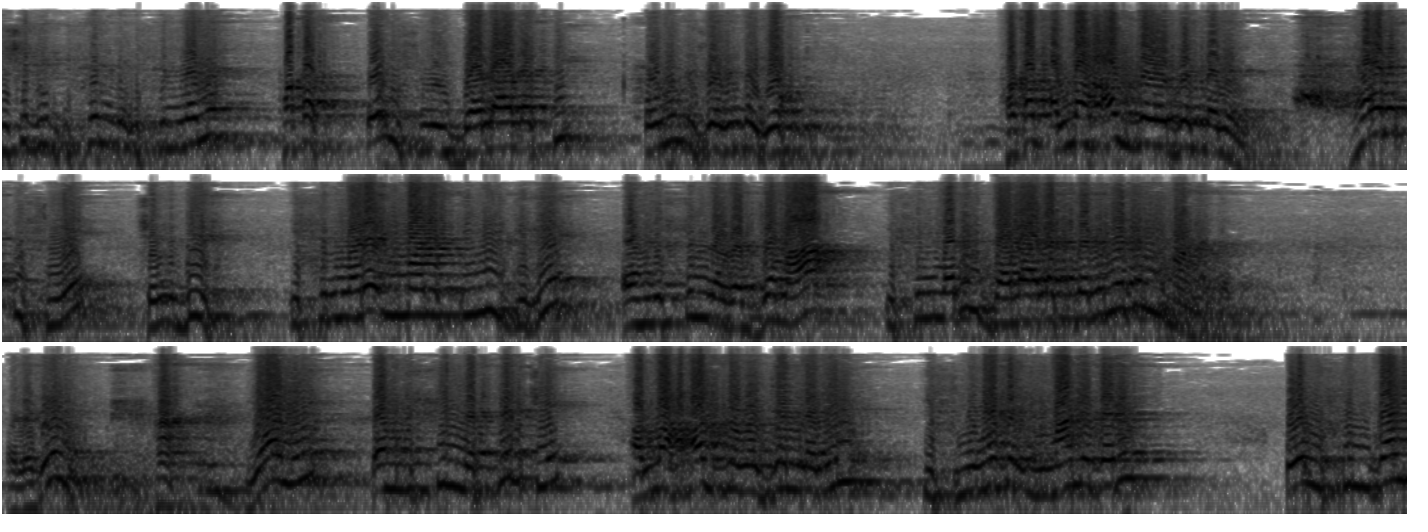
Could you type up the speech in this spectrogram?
kişi bir isimle isimlenir fakat o ismin delaleti onun üzerinde yoktur. Fakat Allah Azze ve Celle'nin her ismi, şimdi biz isimlere iman ettiğimiz gibi ehl-i sünne ve cema isimlerin delaletlerine de iman eder. Öyle değil mi? Ha. Yani ehl-i sünnettir ki Allah Azze ve Celle'nin ismine de iman ederiz. O isimden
